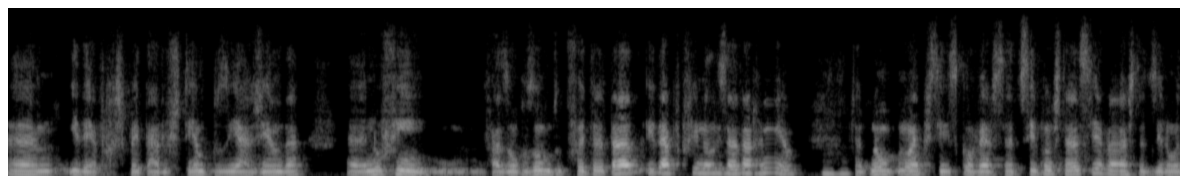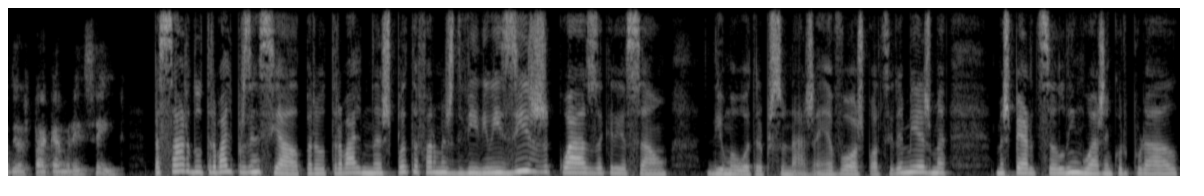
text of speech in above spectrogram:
um, e deve respeitar os tempos e a agenda no fim, faz um resumo do que foi tratado e dá por finalizada a reunião. Uhum. Portanto, não, não é preciso conversa de circunstância, basta dizer um adeus para a Câmara e sair. Passar do trabalho presencial para o trabalho nas plataformas de vídeo exige quase a criação de uma outra personagem. A voz pode ser a mesma, mas perde-se a linguagem corporal,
